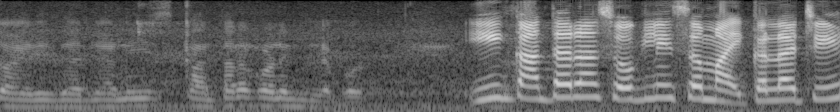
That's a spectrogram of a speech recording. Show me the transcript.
तयारी जाली आनी कांतारां कोणें दिले पळय ही कांतारां सगलीं सर मायकलाची.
